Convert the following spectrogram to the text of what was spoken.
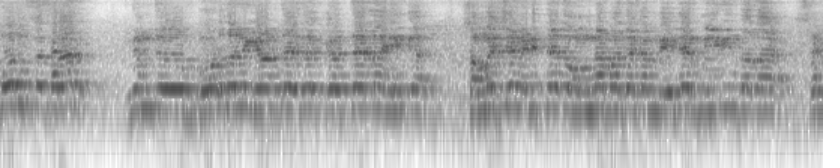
ಫೋನ್ ನಿಮ್ದು ಬೋರ್ಡ್ದಲ್ಲಿ ಹೇಳ್ತಾ ಇದೆ ಕೇಳ್ತಾ ಇಲ್ಲ ಹಿಂಗ ಸಮಸ್ಯೆ ನಡೀತಾ ಇದೆ ಹುಮ್ನಾಬಾದಾಗ ಮೇಜರ್ ನೀರಿಂದ ಅದ. ಸರ್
